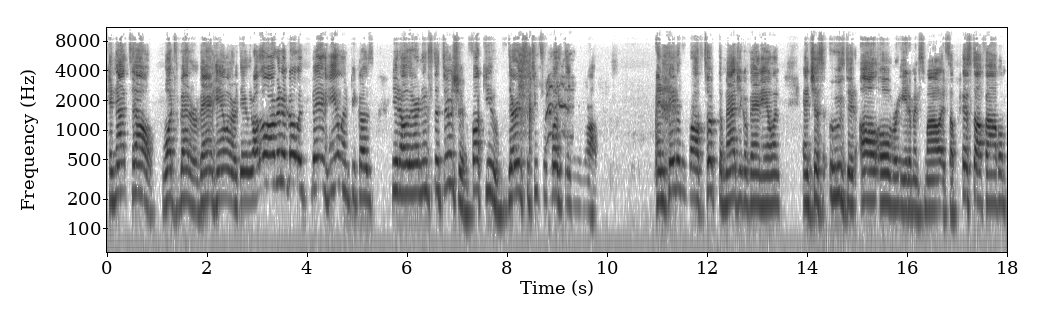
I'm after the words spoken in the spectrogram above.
cannot tell what's better, Van Halen or Daily Roth. Oh, I'm gonna go with Van Halen because you know they're an institution. Fuck you. Their institution was Daily Roth, and Daily Roth took the magic of Van Halen and just oozed it all over Eat 'Em and Smile. It's a pissed off album.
